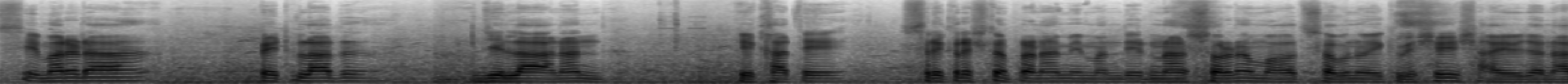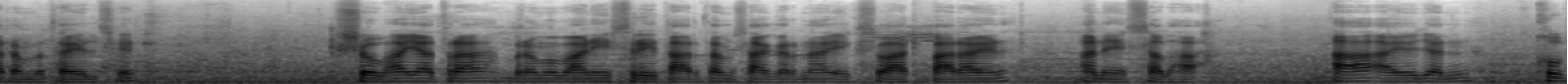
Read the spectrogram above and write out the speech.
સિમરડા, પેટલાદ, જિલ્લા આણંદ એ ખાતે શ્રી કૃષ્ણ પ્રણામી મંદિરના સ્વર્ણ મહોત્સવનું એક વિશેષ આયોજન આરંભ થયેલ છે. શોભાયાત્રા બ્રહ્મવાણી શ્રી તારતમ સાગરના એકસો આઠ પારાયણ અને સભા. આ આયોજન ખૂબ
